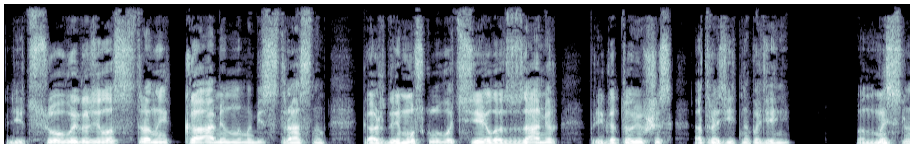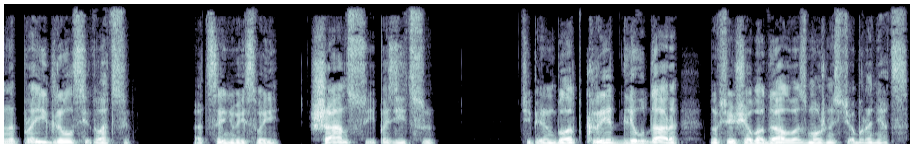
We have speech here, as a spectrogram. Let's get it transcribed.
Лицо выглядело со стороны каменным и бесстрастным. Каждый мускул его тела замер, приготовившись отразить нападение. Он мысленно проигрывал ситуацию, оценивая свои шансы и позицию. Теперь он был открыт для удара, но все еще обладал возможностью обороняться.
